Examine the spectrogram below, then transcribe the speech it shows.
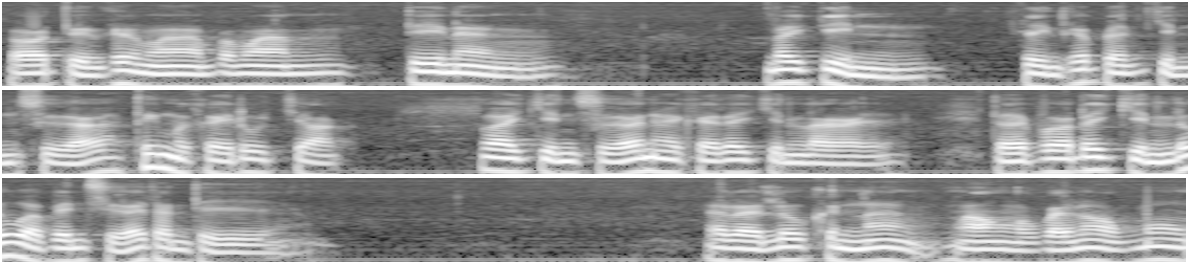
พอตื่นขึ้นมาประมาณตีหนึ่งได้กลิ่น กลิ่นก็เป็นกลิ่นเสือที่ไม่เคยรู้จัก ว่ากลิ่นเสือไม่เคยได้กลิ่นเลย แต่พอได้กลิ่นรู้ว่าเป็นเสือทันทีอะไรลุกขึ้นนั่งมองออกไปนอกมุ้ง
